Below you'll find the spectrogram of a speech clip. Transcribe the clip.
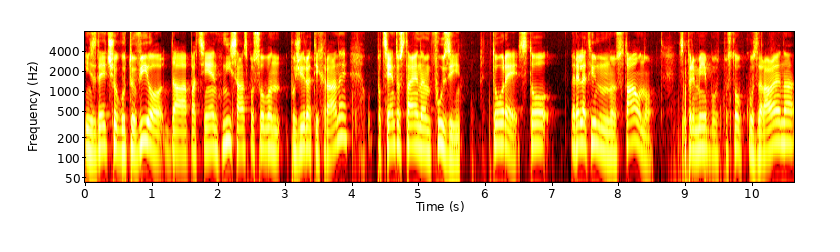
In zdaj, če ugotovijo, da pacijent ni sam sposoben požirati hrane, pacijent ostaje na infuziji. Torej, s to relativno enostavno spremembo postopkov zdravljenja,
